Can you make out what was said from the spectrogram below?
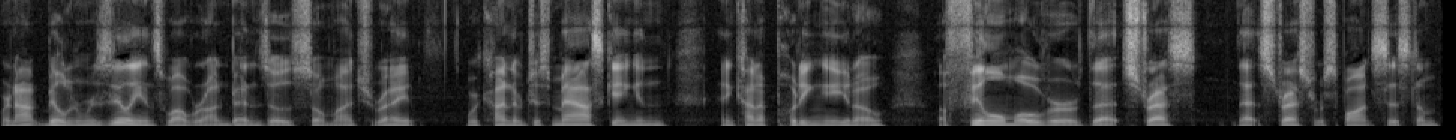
we're not building resilience while we're on benzos so much, right? We're kind of just masking and, and kind of putting, you know, a film over that stress, that stress response system.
